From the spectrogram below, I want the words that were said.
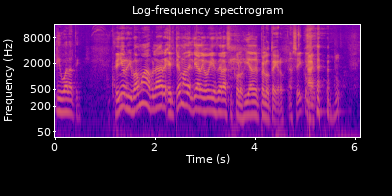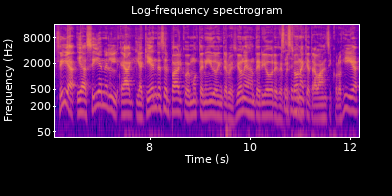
Igual a ti. Señores, y vamos a hablar, el tema del día de hoy es de la psicología del pelotero. Así como... Ah. Sí, a- y así en el a- y aquí en Desde el Palco hemos tenido intervenciones anteriores de Sí, personas señor. que trabajan psicología,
